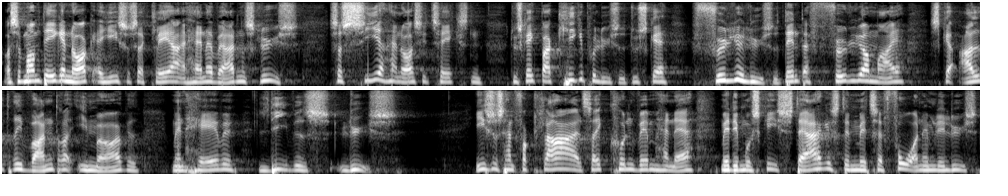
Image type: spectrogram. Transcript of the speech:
Og som om det ikke er nok, at Jesus erklærer, at han er verdens lys, så siger han også i teksten, du skal ikke bare kigge på lyset, du skal følge lyset. Den, der følger mig, skal aldrig vandre i mørket, men have livets lys. Jesus han forklarer altså ikke kun, hvem han er, med det måske stærkeste metafor, nemlig lys.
